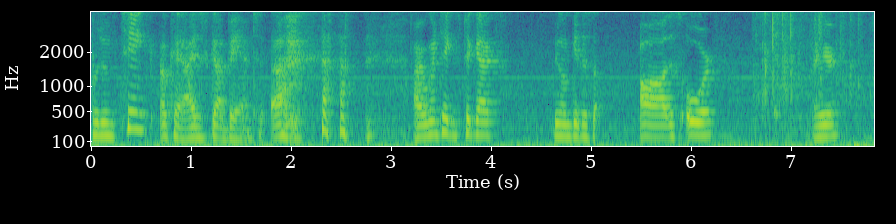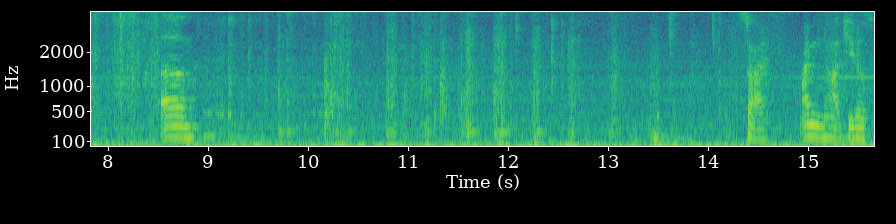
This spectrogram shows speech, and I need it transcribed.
But in Tink, okay, I just got banned. Uh, all right, we're gonna take this pickaxe. We're gonna get this, uh, this ore right here. Um. Sorry, I mean hot Cheetos.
